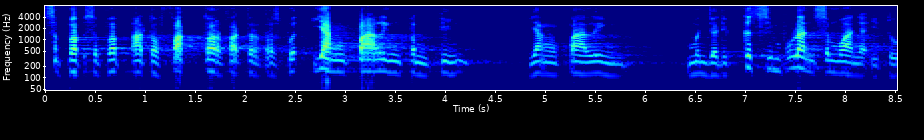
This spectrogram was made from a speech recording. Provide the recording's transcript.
sebab-sebab atau faktor-faktor tersebut yang paling penting, yang paling menjadi kesimpulan semuanya itu,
